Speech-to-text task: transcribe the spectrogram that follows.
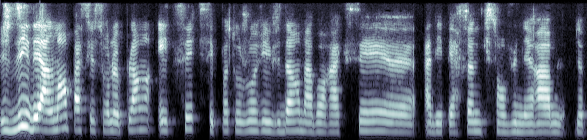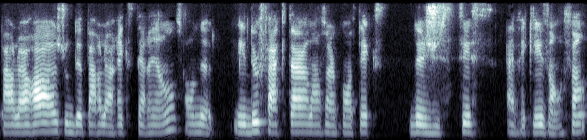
Je dis idéalement parce que sur le plan éthique, c'est pas toujours évident d'avoir accès euh, à des personnes qui sont vulnérables de par leur âge ou de par leur expérience. On a les deux facteurs dans un contexte de justice avec les enfants.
